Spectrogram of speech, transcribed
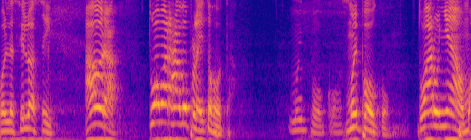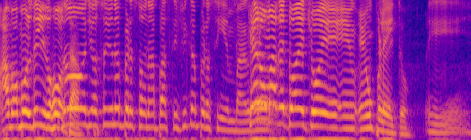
Por decirlo así. Ahora, tú has barajado pleitos, Jota. Muy pocos. Muy poco. Tú has aruñado, has mordido, Jota. No, yo soy una persona pacífica, pero sin embargo. ¿Qué es lo más que tú has hecho en, en- en un pleito? eh,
